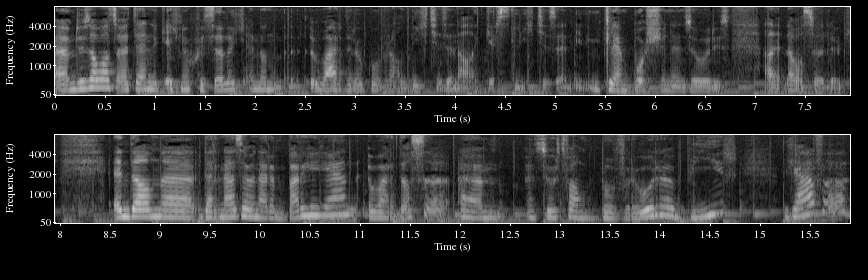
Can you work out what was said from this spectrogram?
Um, dus dat was uiteindelijk echt nog gezellig. En dan waren er ook overal lichtjes en alle kerstlichtjes en een klein bosje en zo. Dus dat was wel leuk. En dan, uh, daarna zijn we naar een bar gegaan waar dat ze um, een soort van bevroren bier gaven.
